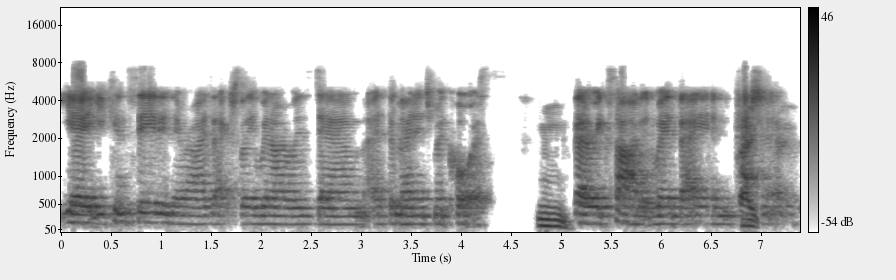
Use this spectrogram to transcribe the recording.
yeah, you can see it in their eyes. Actually, when I was down at the management course, mm. they were excited, weren't they, and passionate. They,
